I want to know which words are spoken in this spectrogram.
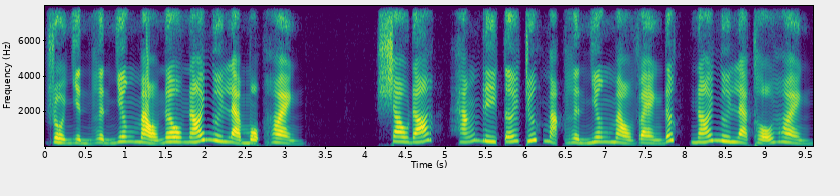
Rồi nhìn hình nhân màu nâu nói ngươi là một hoàng. Sau đó, hắn đi tới trước mặt hình nhân màu vàng đất, nói ngươi là thổ hoàng.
